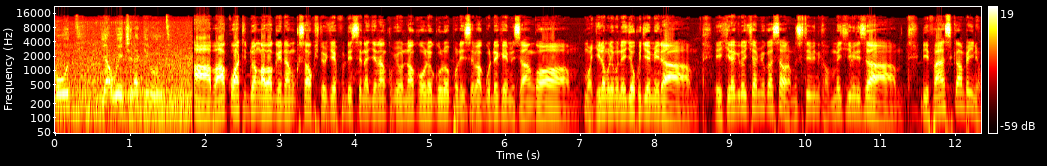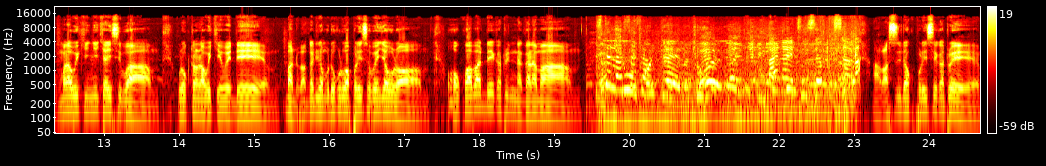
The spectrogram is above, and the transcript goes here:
kodi ya wekera girundi abakwatiddwa nga bagenda mu kusaba ku kitebe ky'efudisi najja nankumi olunaku olweggulo poliisi baguddeko emisango. Mugino mulimu n'egyokujemera ekiragiro kya myuka sawulamu stephen kavume ekiyimiriza. Defiance campaign okumala wiiki nnya ekyayisibwa ku lwokutaano lwa wiiki ewedde. Bano bagalirwa mu dduukulu lwa poliisi obw'enjawulo. Okwabadde katuli nagalama. Abasuziddwa ku poliisi ekatwe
